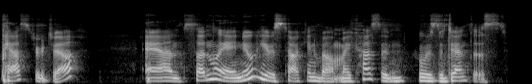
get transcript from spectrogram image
Pastor Jeff?" And suddenly I knew he was talking about my cousin, who was a dentist,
